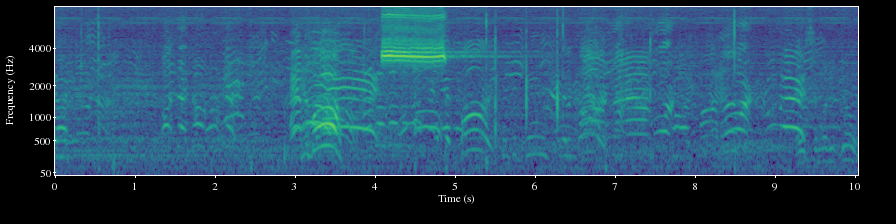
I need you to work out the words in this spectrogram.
Jack. Handball! Hey, somebody do it.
